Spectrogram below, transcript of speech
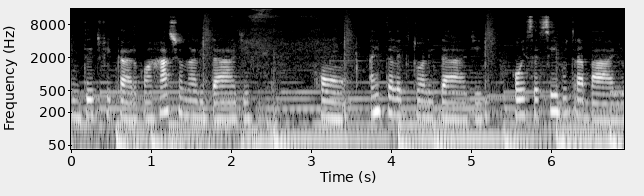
identificaram com a racionalidade, com a intelectualidade, com o excessivo trabalho,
